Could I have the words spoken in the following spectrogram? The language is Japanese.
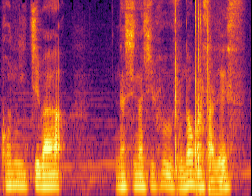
こんにちは。なしなし夫婦のまさです。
